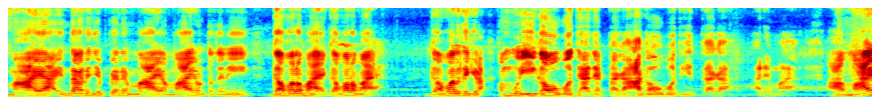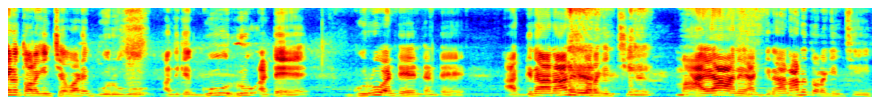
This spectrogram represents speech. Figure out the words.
మాయ ఇందా నేను చెప్పానే మాయ మాయ ఉంటుందని. గవల మాయ గవల మాయ. గవ్వల దగ్గర అమ్మో ఈ గవ్వ పోతే అది ఎట్టాగా ఆ గవ్వ పోతే ఇట్టాగా అనే మాయ. ఆ మాయను తొలగించేవాడే గురువు. అందుకే గురు అంటే గురువు అంటే ఏంటంటే అజ్ఞానాన్ని తొలగించి మాయా అనే అజ్ఞానాన్ని తొలగించి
